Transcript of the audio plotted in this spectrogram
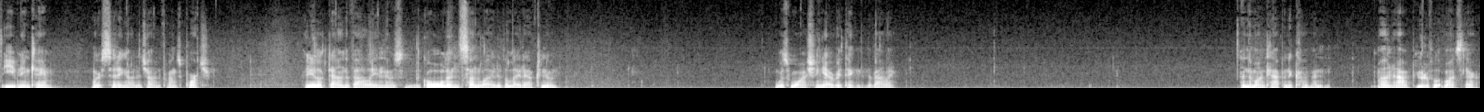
The evening came. We were sitting on Ajaan Fuang's porch. And he looked down the valley, and there was the golden sunlight of the late afternoon It was washing everything in the valley. And the monk happened to comment on how beautiful it was there.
